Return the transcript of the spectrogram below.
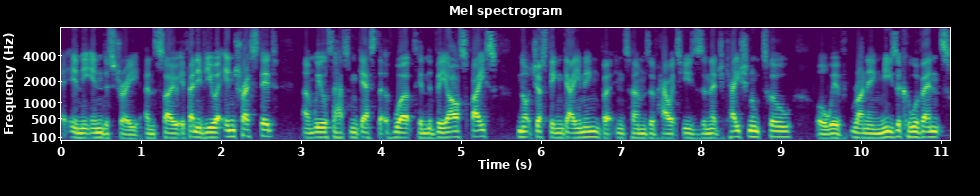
in the industry. And so, if any of you are interested, and um, we also have some guests that have worked in the VR space, not just in gaming, but in terms of how it's used as an educational tool or with running musical events.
